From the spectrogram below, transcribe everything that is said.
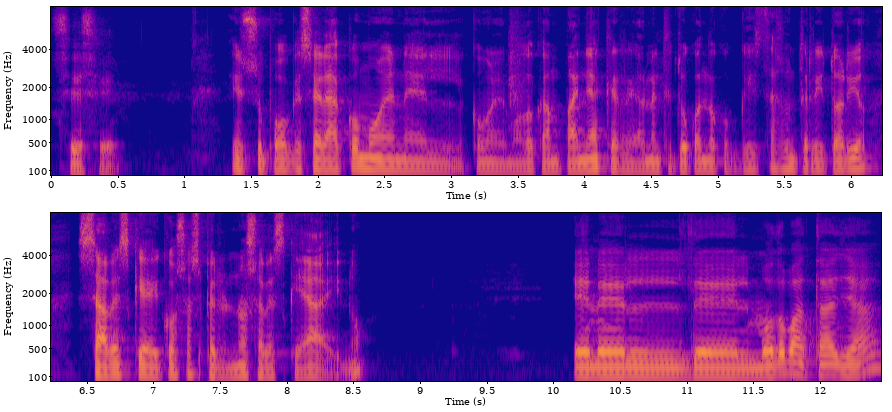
sí, sí. Y supongo que será como en el, como en el modo campaña, que realmente tú cuando conquistas un territorio sabes que hay cosas, pero no sabes que hay, ¿no? En el del modo batalla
